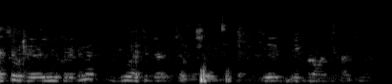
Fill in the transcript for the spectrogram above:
ऐसे उठेगा यूँ करके ना यूँ ऐसे चल- है। ये एक बार दिखाती हूँ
